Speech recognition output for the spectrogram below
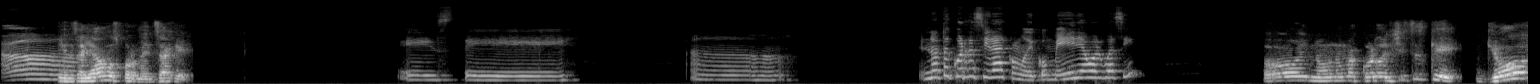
Ah. ensayábamos por mensaje. Este... ah, ¿No te acuerdas si era como de comedia o algo así? Ay, no, no me acuerdo. El chiste es que yo,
